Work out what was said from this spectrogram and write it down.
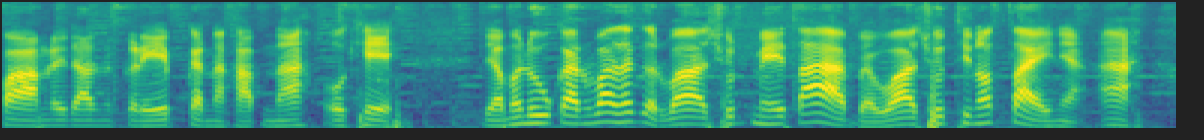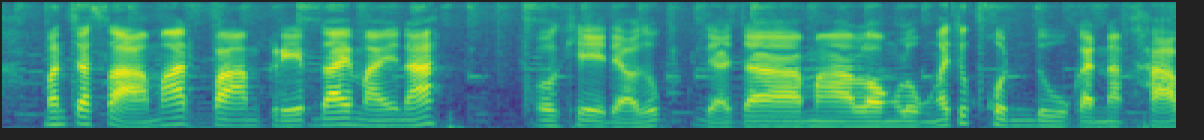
ฟาร์มในดันเกรฟกันนะครับนะโอเค เดี๋ยวมาดูกันว่าถ้าเกิดว่าชุดเมตาแบบว่าชุดที่น็อตใส่เนี่ยอะมันจะสามารถฟาร์มเกรฟได้ไหมนะโอเคเดี๋ยวทุกเดี๋ยวจะมาลองลงให้ทุกคนดูกันนะครับ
